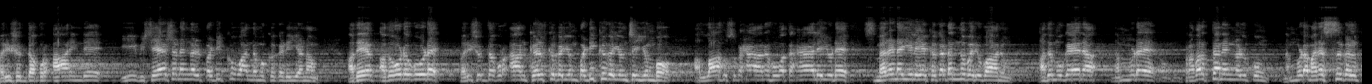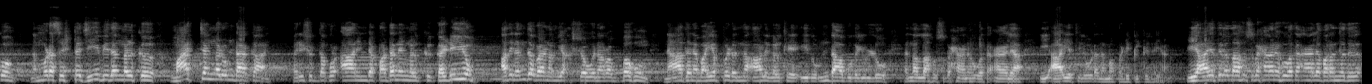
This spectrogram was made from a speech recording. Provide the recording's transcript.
പരിശുദ്ധ ഖുർആാനിന്റെ ഈ വിശേഷണങ്ങൾ പഠിക്കുവാൻ നമുക്ക് കഴിയണം. അതേ അതോടുകൂടെ പരിശുദ്ധ ഖുർആൻ കേൾക്കുകയും പഠിക്കുകയും ചെയ്യുമ്പോൾ അള്ളാഹു സുബ്ഹാനഹു വതആലയുടെ സ്മരണയിലേക്ക് കടന്നു വരുവാനും അത് മുഖേന നമ്മുടെ പ്രവർത്തനങ്ങൾക്കും നമ്മുടെ മനസ്സുകൾക്കും നമ്മുടെ ശിഷ്ട ജീവിതങ്ങൾക്ക് മാറ്റങ്ങൾ ഉണ്ടാക്കാൻ പരിശുദ്ധ ഖുർആാനിന്റെ പഠനങ്ങൾക്ക് കഴിയും. അതിനെന്ത് വേണം? യക്ഷവും റബ്ബഹും. നാഥനെ ഭയപ്പെടുന്ന ആളുകൾക്ക് ഇത് ഉണ്ടാവുകയുള്ളൂ എന്ന് അള്ളാഹു സുബ്ഹാനഹു വതആല ഈ ആയത്തിലൂടെ നമ്മെ പഠിപ്പിക്കുകയാണ്. ഈ ആയത്തിൽ അള്ളാഹു സുബ്ഹാനഹു വതആല പറഞ്ഞത്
